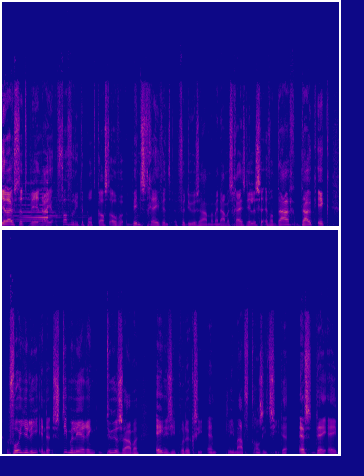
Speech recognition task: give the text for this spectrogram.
Je luistert weer naar je favoriete podcast over winstgevend verduurzamen. Mijn naam is Gijs Nillissen en vandaag duik ik voor jullie in de stimulering duurzame energieproductie en klimaattransitie, de SDE++.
